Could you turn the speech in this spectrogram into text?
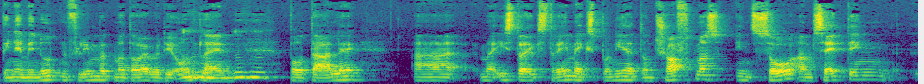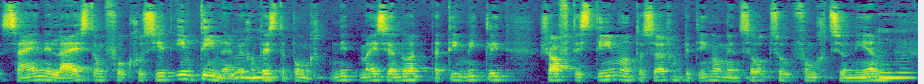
binnen Minuten flimmert man da über die mhm, Online-Portale. Mhm äh, man ist da extrem exponiert und schafft man es in so einem Setting, seine Leistung fokussiert im Team nämlich, mhm. und das ist der Punkt. Nicht, man ist ja nur ein Teammitglied, schafft das Team unter solchen Bedingungen so zu funktionieren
